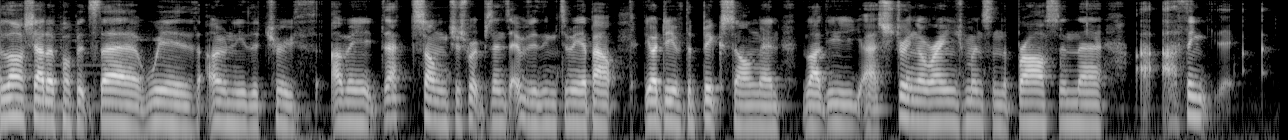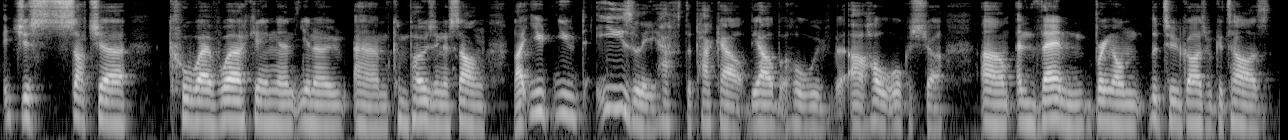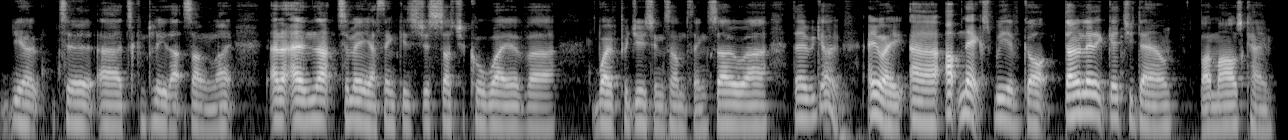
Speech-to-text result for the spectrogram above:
The last Shadow Puppets there with Only the Truth. I mean, that song just represents everything to me about the idea of the big song and like the uh, string arrangements and the brass in there. I, I think it's just such a cool way of working and you know um, composing a song like you you'd easily have to pack out the Albert Hall with a whole orchestra um, and then bring on the two guys with guitars you know to uh, to complete that song like and and that to me I think is just such a cool way of uh, way of producing something. So uh, there we go. Anyway uh, up next we have got Don't Let It Get You Down by Miles Kane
